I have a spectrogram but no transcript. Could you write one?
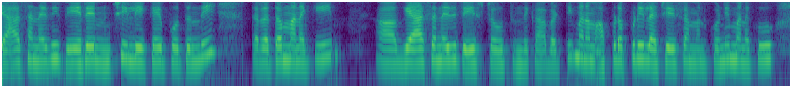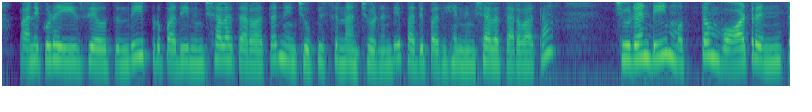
గ్యాస్ అనేది వేరే నుంచి లీక్ అయిపోతుంది. తర్వాత మనకి గ్యాస్ అనేది వేస్ట్ అవుతుంది కాబట్టి మనం అప్పుడప్పుడు ఇలా చేసామనుకోండి మనకు పని కూడా ఈజీ అవుతుంది. ఇప్పుడు పది నిమిషాల తర్వాత నేను చూపిస్తున్నాను చూడండి. పది పదిహేను నిమిషాల తర్వాత చూడండి మొత్తం వాటర్ ఎంత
